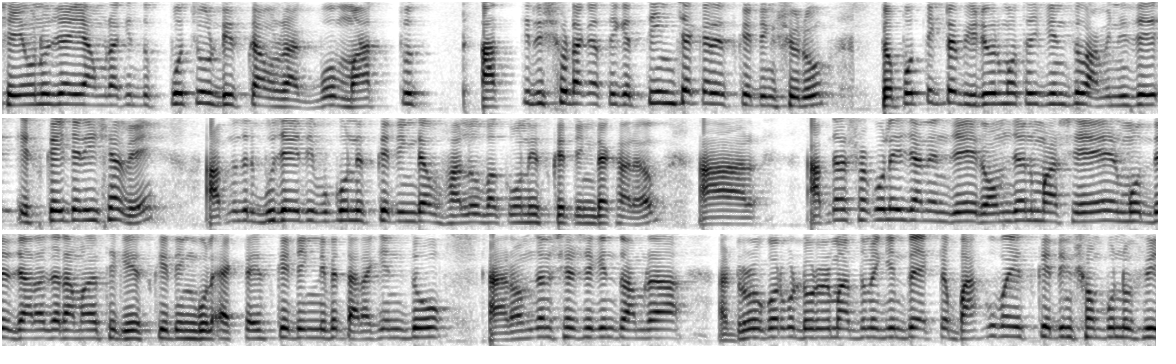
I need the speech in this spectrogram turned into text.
সেই অনুযায়ী আমরা কিন্তু প্রচুর ডিসকাউন্ট রাখব, মাত্র আটত্রিশশো টাকা থেকে তিন চাকার স্কেটিং শুরু। তো প্রত্যেকটা ভিডিওর মতোই কিন্তু আমি নিজে স্কেটার হিসাবে আপনাদের বুঝাই দিব কোন স্কেটিংটা ভালো বা কোন স্কেটিংটা খারাপ। আর আপনারা সকলেই জানেন যে রমজান মাসের মধ্যে যারা যারা আমাদের থেকে স্কেটিংগুলো একটা স্কেটিং নেবে, তারা কিন্তু রমজান শেষে কিন্তু আমরা ড্র করব। ড্রোর মাধ্যমে কিন্তু একটা বাকু বা স্কেটিং সম্পূর্ণ ফ্রি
